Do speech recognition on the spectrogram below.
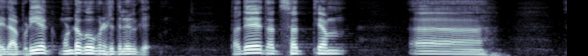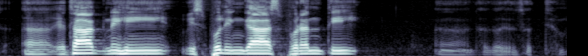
இது அப்படியே முண்டகோபனிஷத்தில் இருக்குது ததே தத் சத்தியம் யதாக்னி விஸ்புலிங்கா ஸ்புரந்தி சத்தியம்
